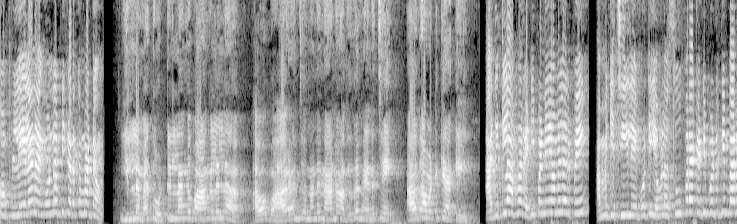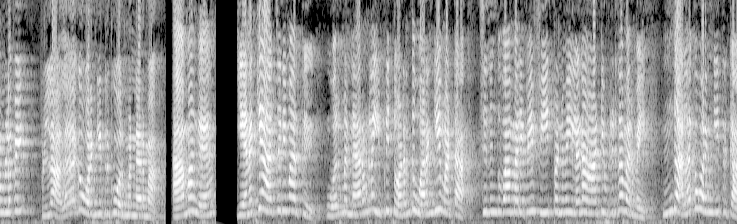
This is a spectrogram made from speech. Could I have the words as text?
உன் பிள்ளையெல்லாம் நாங்க ஒண்ணு அப்படி கடத்த மாட்டோம். இல்லம்மா தொட்டு இல்லாங்க வாங்கலல்ல அவ வாரான்னு சொன்னோன்னே நானும் அதுதான் நினைச்சேன். அதான் அவட்ட கேக்கேன் அதுக்கெல்லாம் அம்மா ரெடி பண்ணாமல இருப்பேன். அம்மைக்கு சீலையை போட்டு எவ்வளவு சூப்பரா கட்டி போட்டிருக்கேன் பாரு உள்ள போய். பிள்ளை அழகா உறங்கிட்டு இருக்கு ஒரு மணி நேரமா. ஆமாங்க. எனக்கே ஆச்சரியமா இருக்கு. ஒரு மணி நேரம்ல இப்படி தொடர்ந்து உறங்கவே மாட்டா. சினுங்குவா மாதிரி போய் ஃபீட் பண்ணுவேன் இல்லைன்னா ஆட்டி விட்டுட்டு தான் வருவேன். இங்க அழகா உறங்கிட்டு இருக்கா.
